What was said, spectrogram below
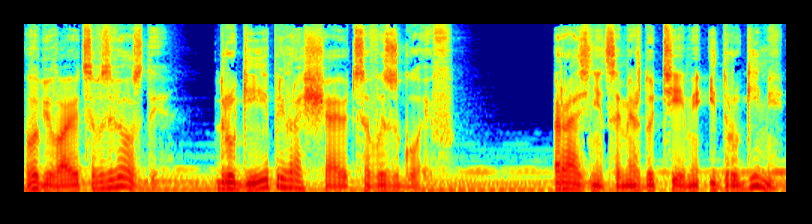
выбиваются в звезды, другие превращаются в изгоев. Разница между теми и другими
